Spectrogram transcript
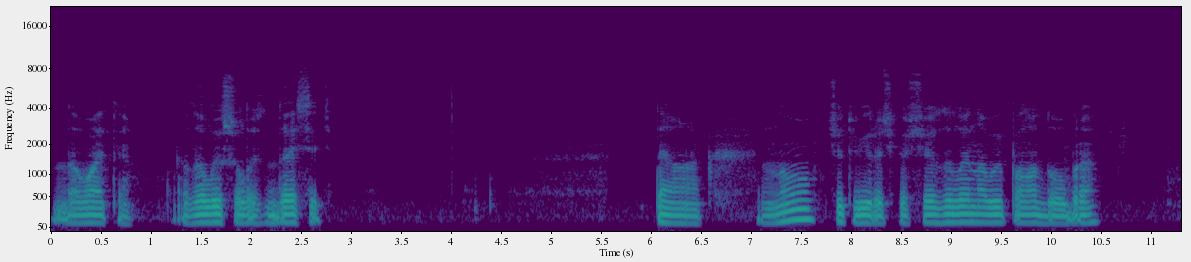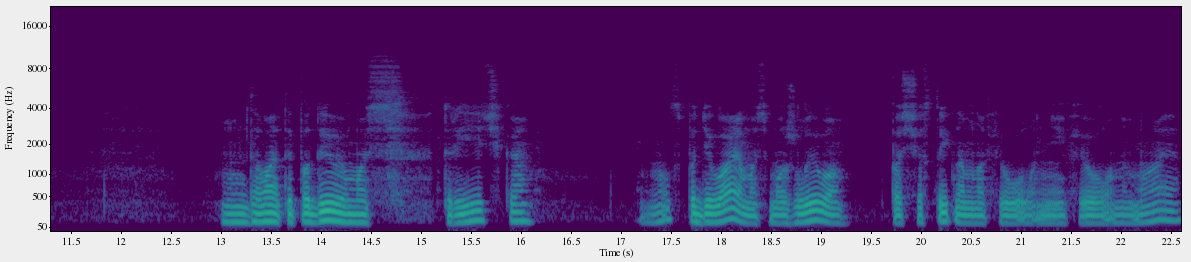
Давайте. Залишилось 10 ну, четвірочка, ще зелена випала, добре. Давайте подивимось. Трічка. Ну, сподіваємось, можливо, пощастить нам на фіолу. Ні, фіола немає.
